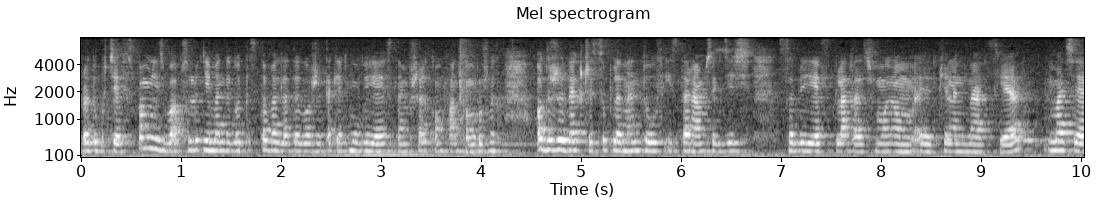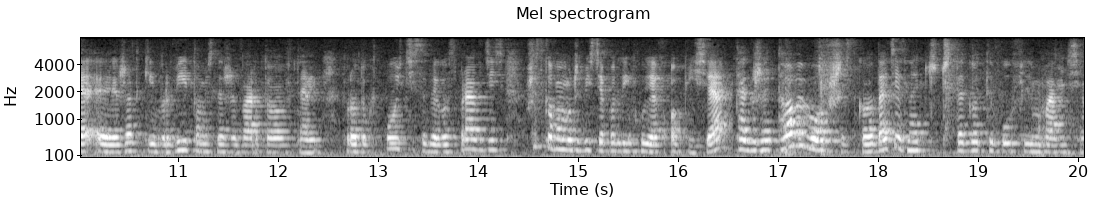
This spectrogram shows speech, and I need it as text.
produkcie wspomnieć, bo absolutnie będę go testować, dlatego że tak jak mówię, ja jestem wszelką fanką różnych odżywek czy suplementów i staram się gdzieś sobie je wplatać w moją yy, pielęgnację. Macie yy, rzadkie brwi, to myślę, że warto w ten produkt pójść i sobie go sprawdzić. Wszystko Wam oczywiście podlinkuję podlinkuję w opisie. Także to by było wszystko. Dajcie znać, czy tego typu film Wam się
